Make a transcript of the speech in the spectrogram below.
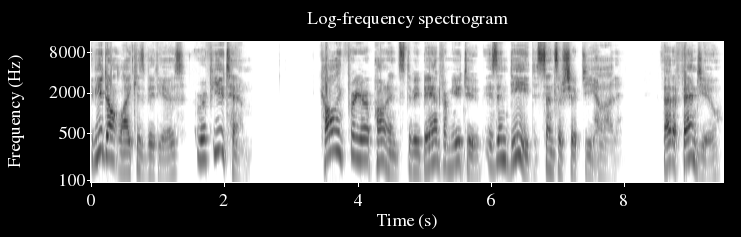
If you don't like his videos, refute him. Calling for your opponents to be banned from YouTube is indeed censorship jihad. If that offends you,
